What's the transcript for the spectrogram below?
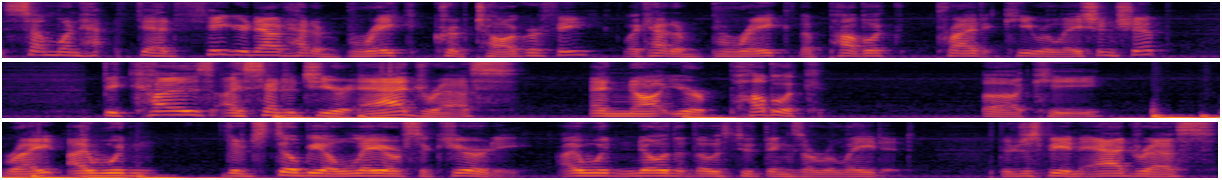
someone had figured out how to break cryptography, like how to break the public private key relationship, because I sent it to your address and not your public uh, key, right? I wouldn't. There'd still be a layer of security. I wouldn't know that those two things are related. There'd just be an address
